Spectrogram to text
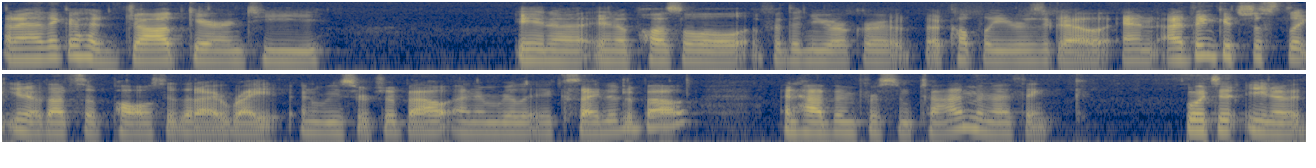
And I think I had job guarantee in a in a puzzle for the New Yorker a, couple years ago, and I think it's just like you know that's a policy that I write and research about, and I'm really excited about, and have been for some time. And I think, what's it you know,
